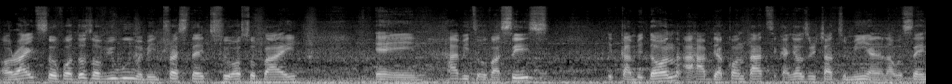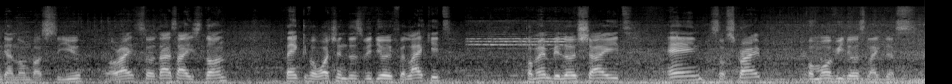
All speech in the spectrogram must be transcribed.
All right, so for those of you who may be interested to also buy and have it overseas, it can be done. I have their contacts. You can just reach out to me and I will send their numbers to you. All right, so that's how it's done. Thank you for watching this video. If you like it, comment below, share it, and subscribe for more videos like this.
